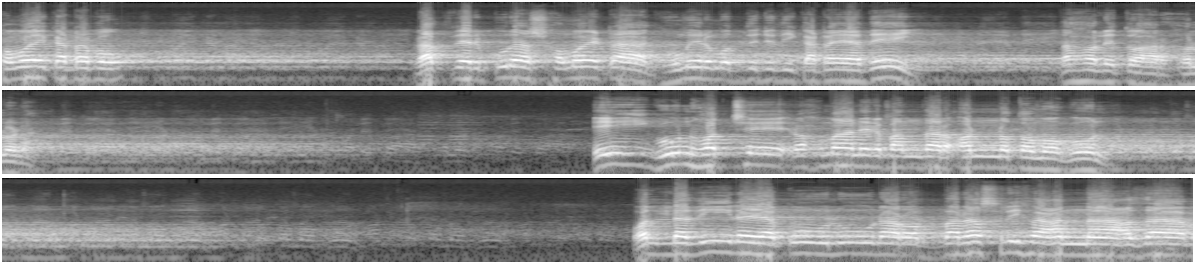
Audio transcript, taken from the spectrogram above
সময় কাটাবো। রাত্রের পুরা সময়টা ঘুমের মধ্যে যদি কাটাইয়া দেই, তাহলে তো আর হলো না। এই গুণ হচ্ছে রহমানের বান্দার অন্যতম গুণ والذين يقولون ربنا اصرف عنا عذاب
